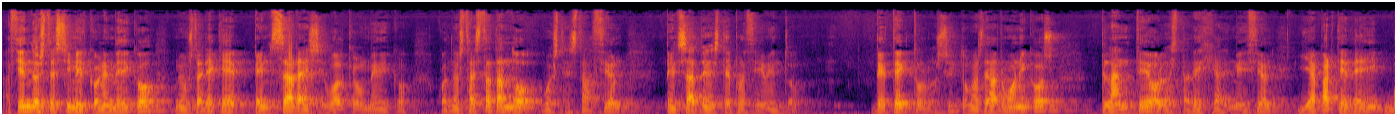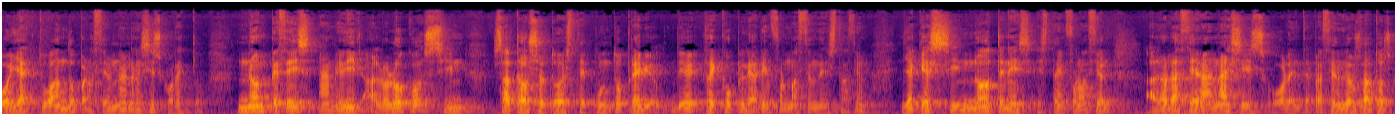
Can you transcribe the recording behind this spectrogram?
haciendo este símil con el médico, me gustaría que pensarais igual que un médico. Cuando estáis tratando vuestra instalación, pensad en este procedimiento detecto los síntomas de armónicos, planteo la estrategia de medición y a partir de ahí voy actuando para hacer un análisis correcto. No empecéis a medir a lo loco sin saltaros sobre todo este punto previo de recopilar información de estación, ya que si no tenéis esta información a la hora de hacer análisis o la interpretación de los datos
